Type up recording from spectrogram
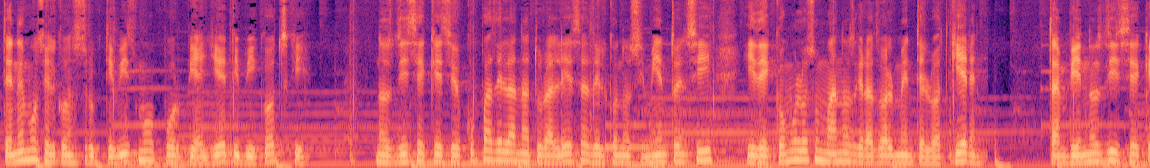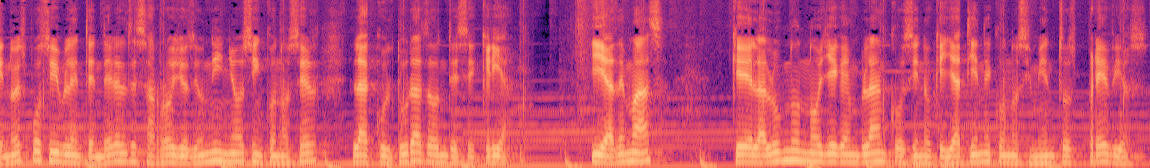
tenemos el constructivismo por Piaget y Vygotsky nos dice que se ocupa de la naturaleza del conocimiento en sí y de cómo los humanos gradualmente lo adquieren. También nos dice que no es posible entender el desarrollo de un niño sin conocer la cultura donde se cría. Y además, que el alumno no llega en blanco, sino que ya tiene conocimientos previos.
